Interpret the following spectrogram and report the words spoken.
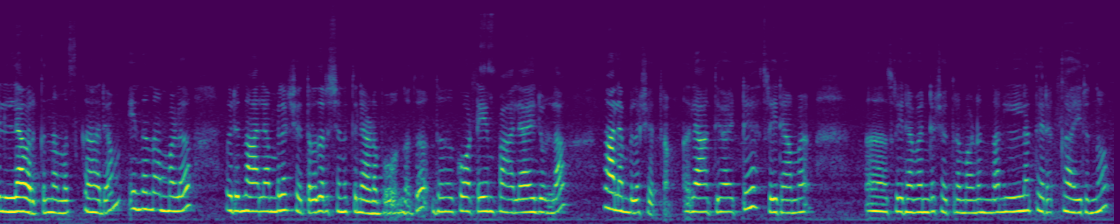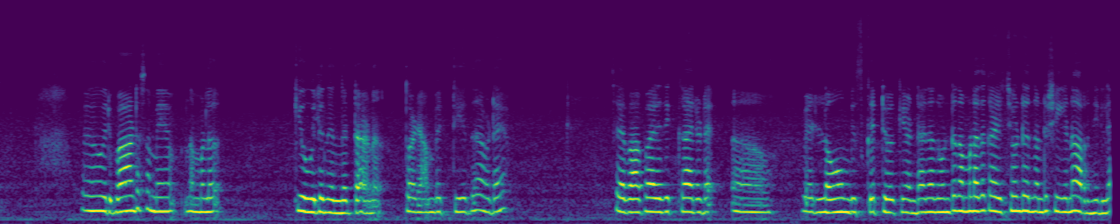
എല്ലാവർക്കും നമസ്കാരം. ഇന്ന് നമ്മൾ ഒരു നാലമ്പല ക്ഷേത്ര ദർശനത്തിനാണ് പോകുന്നത്. ഇത് കോട്ടയം പാലായിലുള്ള നാലമ്പല ക്ഷേത്രം. അതിലാദ്യമായിട്ട് ശ്രീരാമ ശ്രീരാമന്റെ ക്ഷേത്രമാണ്. നല്ല തിരക്കായിരുന്നു. ഒരുപാട് സമയം നമ്മൾ ക്യൂവിൽ നിന്നിട്ടാണ് തൊഴാൻ പറ്റിയത്. അവിടെ സേവാഭാരതിക്കാരുടെ വെള്ളവും ബിസ്ക്കറ്റും ഒക്കെ ഉണ്ടായിരുന്നു. അതുകൊണ്ട് നമ്മളത് കഴിച്ചുകൊണ്ട് നിന്നുകൊണ്ട് ക്ഷീണം അറിഞ്ഞില്ല.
